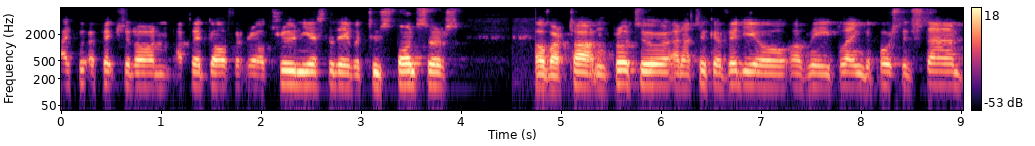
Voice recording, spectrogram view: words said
I put a picture on. I played golf at Royal Troon yesterday with two sponsors of our Tartan Pro Tour, and I took a video of me playing the postage stamp.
